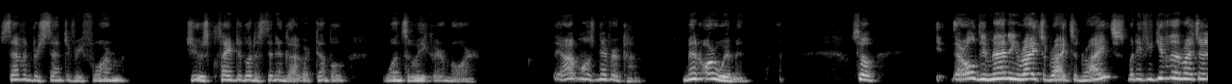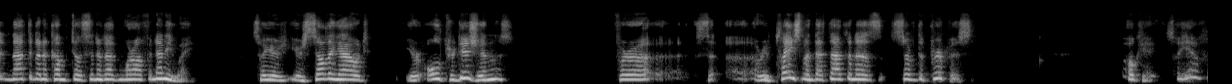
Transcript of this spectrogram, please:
7% of reform Jews claim to go to synagogue or temple once a week or more. They almost never come, men or women. So they're all demanding rights and rights and rights, but if you give them rights, they're not going to come to a synagogue more often anyway. So you're, you're selling out your old traditions for a, a replacement that's not going to serve the purpose. Okay, so you have,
